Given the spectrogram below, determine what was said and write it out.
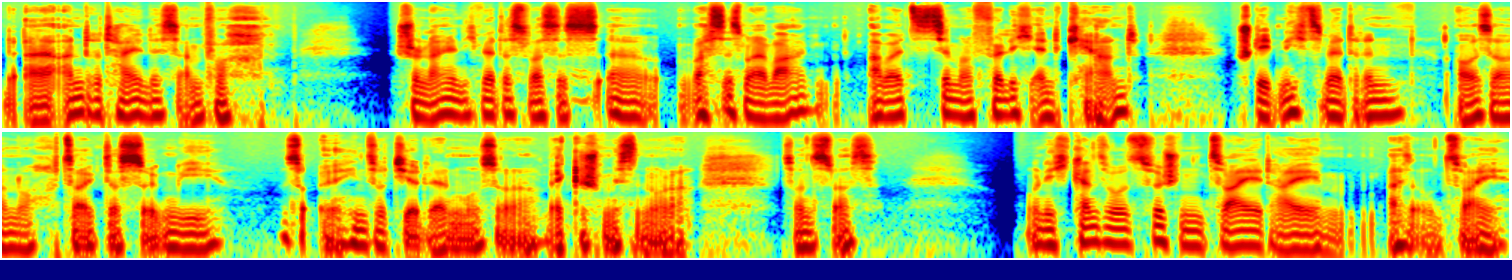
der andere Teil ist einfach schon lange nicht mehr das, was es, äh, was es mal war. Arbeitszimmer völlig entkernt, steht nichts mehr drin, außer noch Zeug, das irgendwie so, äh, hinsortiert werden muss oder weggeschmissen oder sonst was. Und ich kann so zwischen zwei, drei, also zwei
